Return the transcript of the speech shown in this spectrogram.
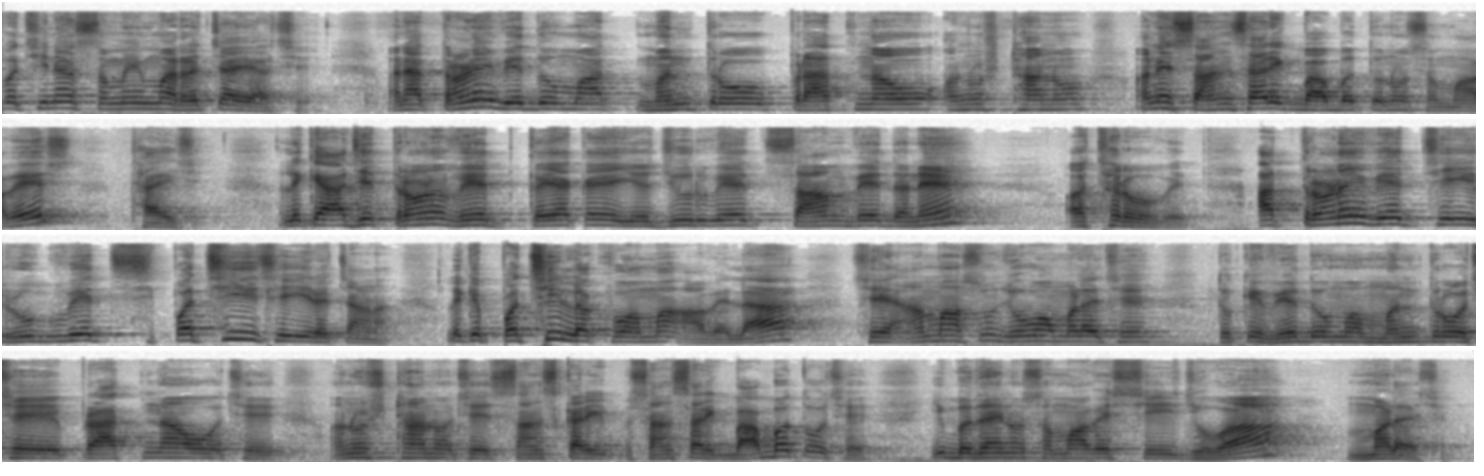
પછીના સમયમાં રચાયા છે. અને આ ત્રણેય વેદોમાં મંત્રો, પ્રાર્થનાઓ, અનુષ્ઠાનો અને સાંસારિક બાબતોનો સમાવેશ થાય છે. એટલે કે આ જે ત્રણ વેદ, કયા કયા યજુર્વેદ, સામવેદ અને અથર્વવેદ, આ ત્રણેય વેદ છે એ ઋગ્વેદ પછી છે એ રચાણા. એટલે કે પછી લખવામાં આવેલા છે. આમાં શું જોવા મળે છે? તો કે વેદોમાં મંત્રો છે, પ્રાર્થનાઓ છે, અનુષ્ઠાનો છે સાંસ્કારિક સાંસારિક બાબતો છે, એ બધાનો સમાવેશ છે એ જોવા મળે છે.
